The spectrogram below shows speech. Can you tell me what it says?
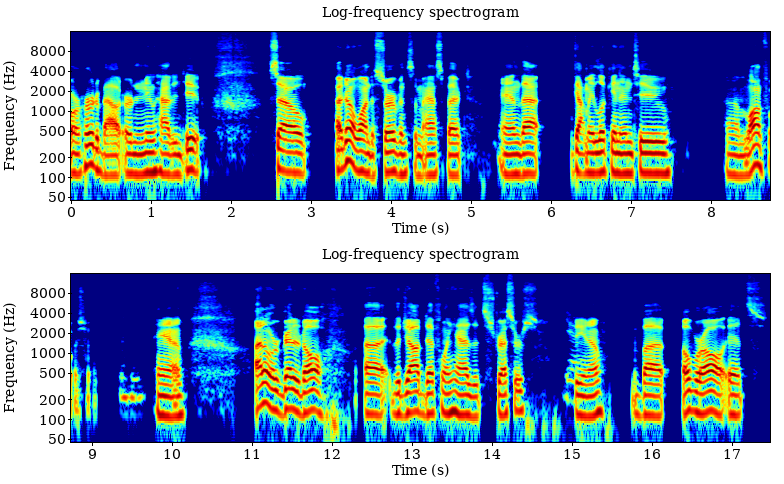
or heard about or knew how to do. So I know I wanted to serve in some aspect, and that got me looking into um, law enforcement. Mhm. And I don't regret it at all. Uh, the job definitely has its stressors, Yeah. you know, but overall, it's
